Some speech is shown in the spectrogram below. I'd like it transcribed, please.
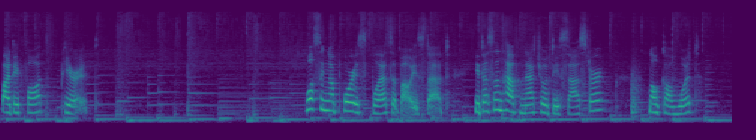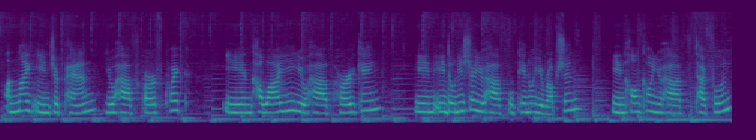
by default, period. What Singapore is blessed about is that it doesn't have natural disaster, knock on wood. Unlike in Japan, you have earthquake. In Hawaii, you have hurricane. In Indonesia, you have volcano eruption. In Hong Kong, you have typhoon.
